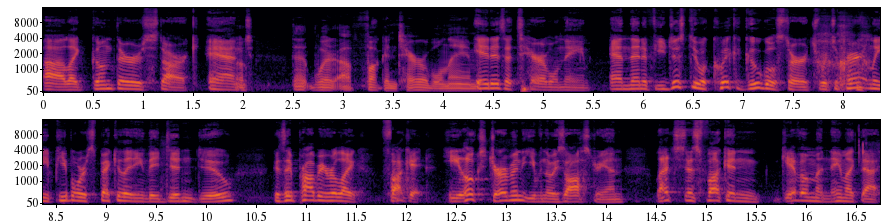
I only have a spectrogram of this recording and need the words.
uh, like Gunther Stark, and That what a fucking terrible name. it is a terrible name. And then if you just do a quick Google search, which apparently people are speculating they didn't do, because they probably were like, fuck it, he looks German, even though he's Austrian. Let's just fucking give him a name like that.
